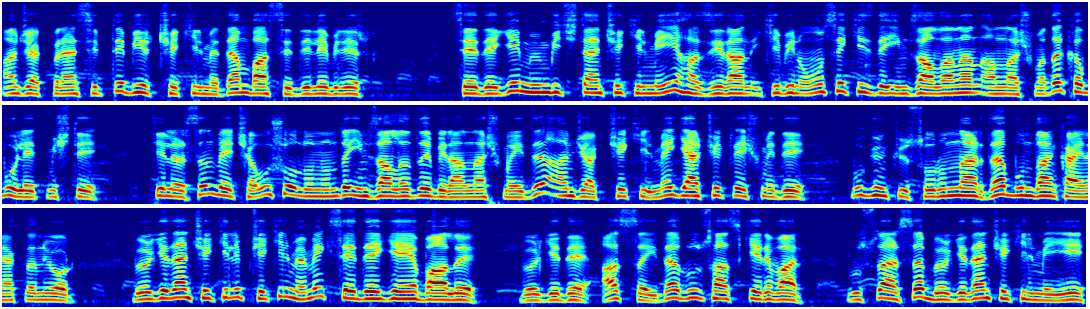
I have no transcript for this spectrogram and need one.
Ancak prensipte bir çekilmeden bahsedilebilir. SDG Münbiç'ten çekilmeyi Haziran 2018'de imzalanan anlaşmada kabul etmişti. Tillerson ve Çavuşoğlu'nun da imzaladığı bir anlaşmaydı ancak çekilme gerçekleşmedi. Bugünkü sorunlar da bundan kaynaklanıyor. Bölgeden çekilip çekilmemek SDG'ye bağlı. Bölgede az sayıda Rus askeri var. Ruslarsa bölgeden çekilmeyi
